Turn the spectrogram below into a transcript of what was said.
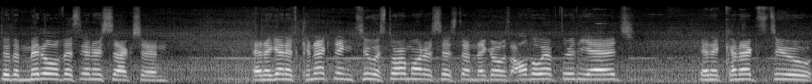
through the middle of this intersection. And again, it's connecting to a stormwater system that goes all the way up through the edge and it connects to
